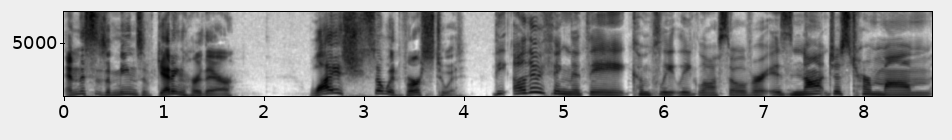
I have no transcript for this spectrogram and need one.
and this is a means of getting her there, why is she so adverse to it? The other thing that they completely gloss over is not just her mom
